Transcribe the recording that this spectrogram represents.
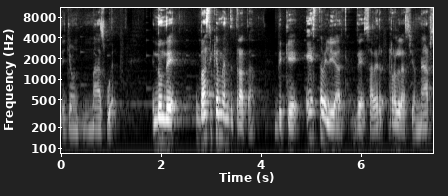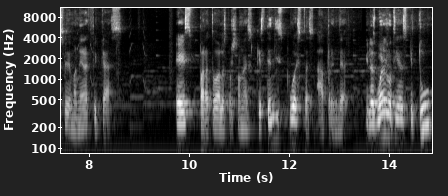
de John Maswell, en donde básicamente trata de que esta habilidad de saber relacionarse de manera eficaz es para todas las personas que estén dispuestas a aprender. Y las buenas noticias es que tú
